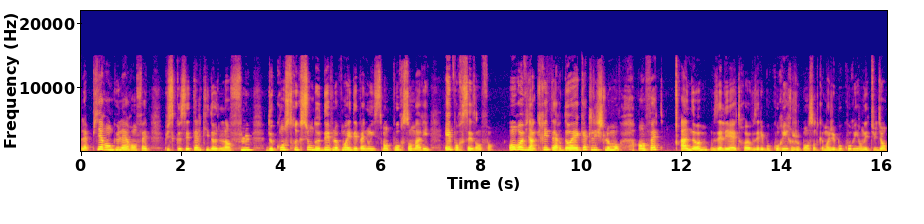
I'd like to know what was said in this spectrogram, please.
la pierre angulaire en fait, puisque c'est elle qui donne l'influx de construction, de développement et d'épanouissement pour son mari et pour ses enfants. On revient, critère Doeget Lishlomo. En fait, un homme, vous allez être, vous allez beaucoup rire, je pense. En tout cas, moi, j'ai beaucoup ri en étudiant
